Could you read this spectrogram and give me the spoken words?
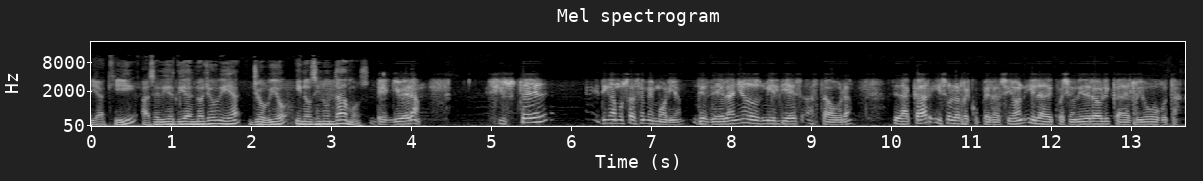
Y aquí hace 10 días no llovía, llovió y nos inundamos. Venga y. Si usted, digamos, hace memoria, desde el año 2010 hasta ahora, la CAR hizo la recuperación y la adecuación hidráulica del río Bogotá,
